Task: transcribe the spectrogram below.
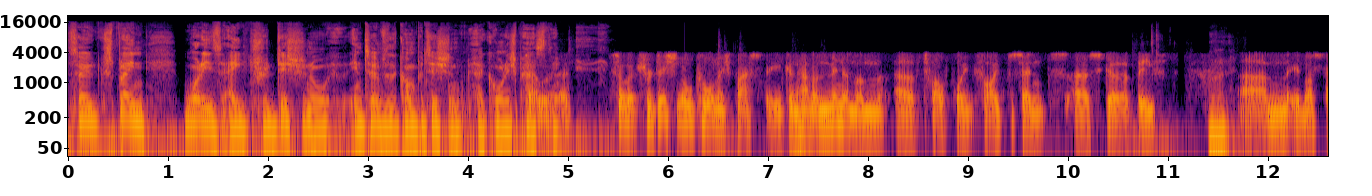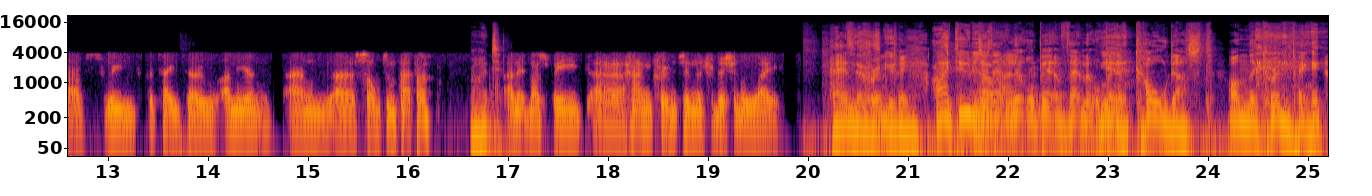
So, explain what is a traditional, in terms of the competition, uh, Cornish pasty. Uh, So a traditional Cornish pasty can have a minimum of 12.5% uh, skirt of beef. Um, it must have sweet potato, onion, and uh, salt and pepper. Right. And it must be uh, hand crimped in the traditional way. Hand Sounds good. crimping. I do love that little bit of that little bit of coal dust on the crimping.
